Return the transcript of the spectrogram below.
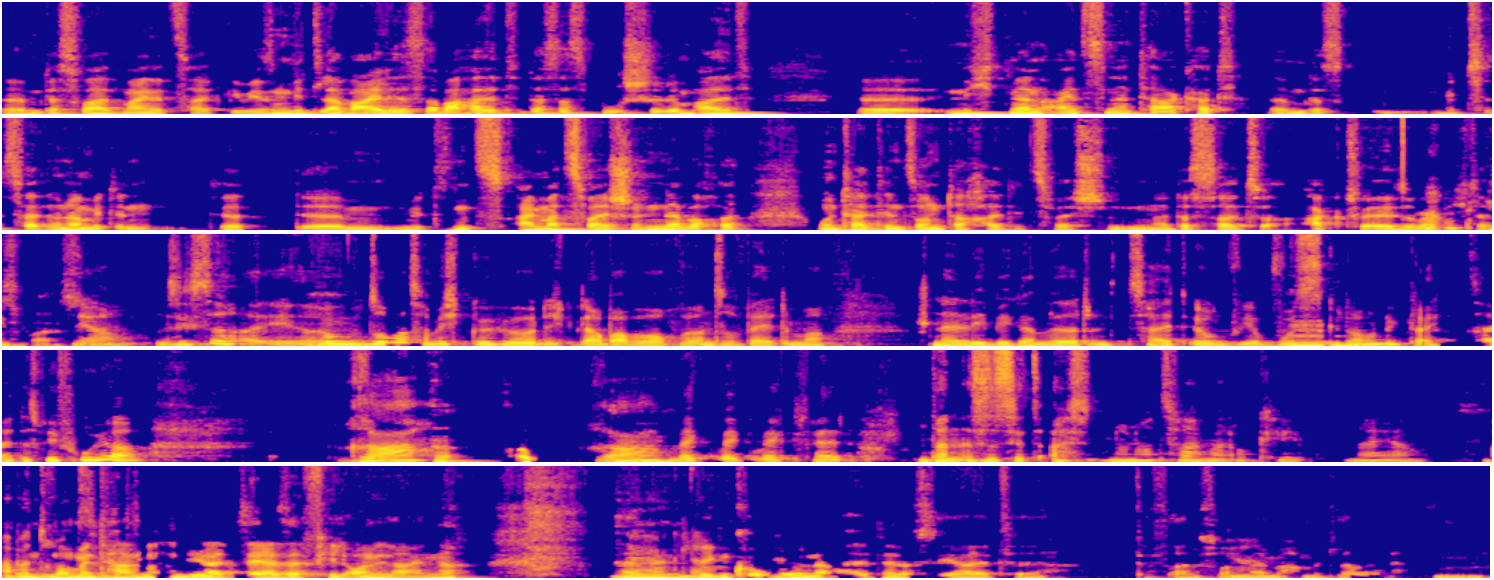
Ähm, das war halt meine Zeit gewesen. Mittlerweile ist aber halt, dass das Buchstudium halt äh, nicht mehr einen einzelnen Tag hat. Ähm, das gibt's jetzt halt nur noch mit den der, ähm, mit diesen einmal zwei Stunden in der Woche und halt den Sonntag halt die zwei Stunden. Ne? Das ist halt so aktuell, soweit okay. ich das weiß. Ja, ja. siehst du, irgend sowas habe ich gehört. Ich glaube aber auch, wenn unsere Welt immer schnelllebiger wird und die Zeit irgendwie, obwohl es mhm. genau die gleiche Zeit ist wie früher, ra, ja, ja. ra, mhm. weg, weg, wegfällt. Und dann ist es jetzt ach, nur noch zweimal. Okay, naja. Aber momentan machen die halt sehr, sehr viel online, ne? Ähm, ja, wegen Corona halt, ne, dass sie halt äh, das alles online machen mittlerweile. Mhm.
